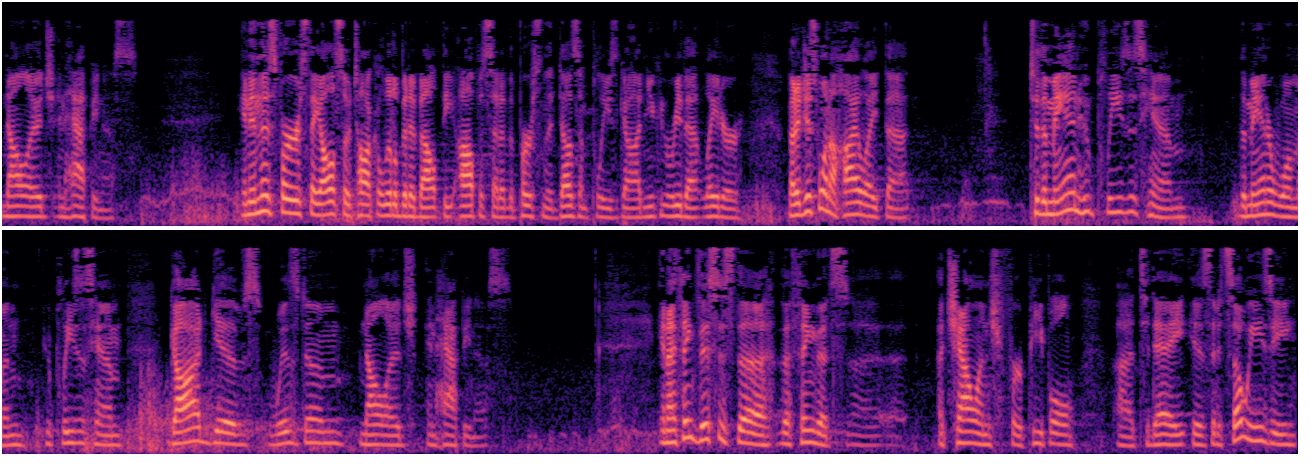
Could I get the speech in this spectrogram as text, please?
knowledge, and happiness. And in this verse, they also talk a little bit about the opposite of the person that doesn't please God, and you can read that later. But I just want to highlight that. To the man who pleases him, the man or woman who pleases him, God gives wisdom, knowledge, and happiness. And I think this is the, the thing that's uh, a challenge for people uh, today is that it's so easy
